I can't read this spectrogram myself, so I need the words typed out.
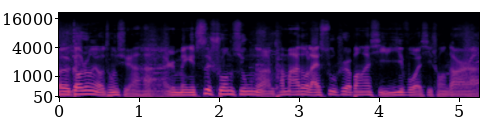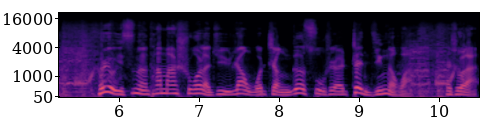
呃，高中有同学哈，每次双休呢，他妈都来宿舍帮他洗衣服啊、洗床单啊。可是有一次呢，他妈说了句让我整个宿舍震惊的话，他说了：“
